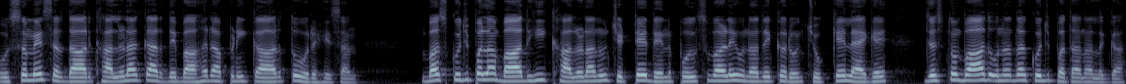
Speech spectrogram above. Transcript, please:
ਉਸ ਸਮੇਂ ਸਰਦਾਰ ਖਾਲੜਾ ਘਰ ਦੇ ਬਾਹਰ ਆਪਣੀ ਕਾਰ ਧੋ ਰਹੇ ਸਨ। ਬਸ ਕੁਝ ਪਲਾਂ ਬਾਅਦ ਹੀ ਖਾਲੜਾ ਨੂੰ ਚਿੱਟੇ ਦਿਨ ਪੁਲਿਸ ਵਾਲੇ ਉਹਨਾਂ ਦੇ ਘਰੋਂ ਚੁੱਕ ਕੇ ਲੈ ਗਏ, ਜਿਸ ਤੋਂ ਬਾਅਦ ਉਹਨਾਂ ਦਾ ਕੁਝ ਪਤਾ ਨਾ ਲੱਗਾ।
